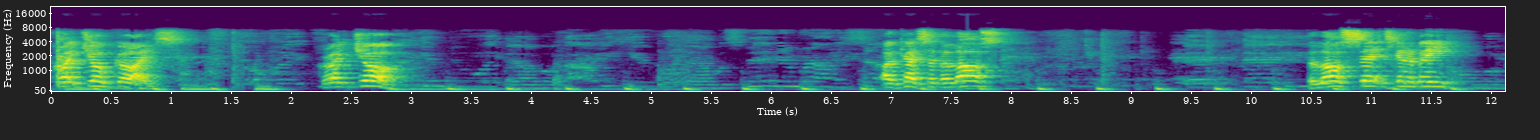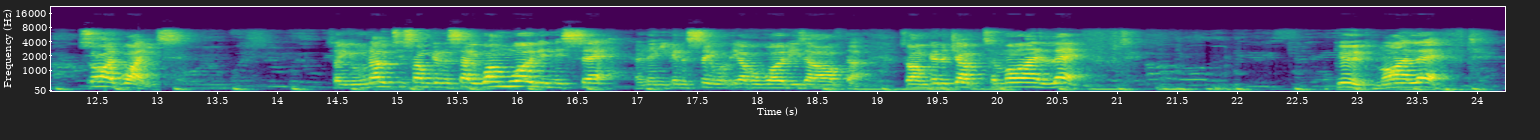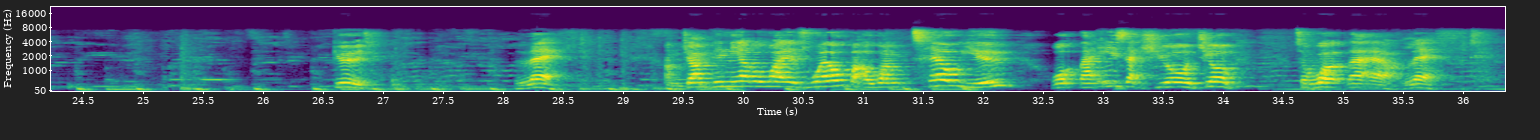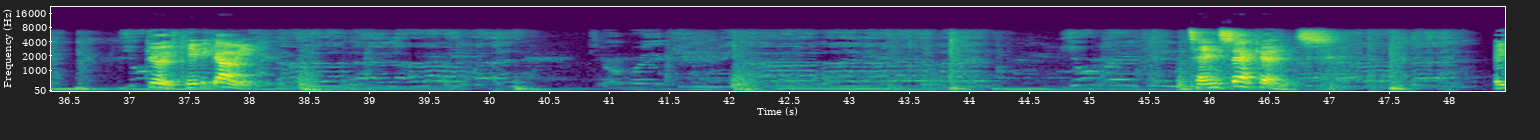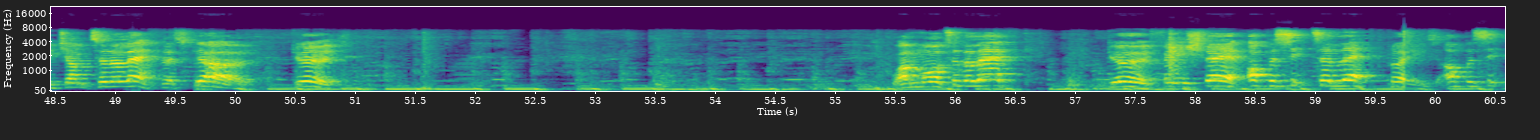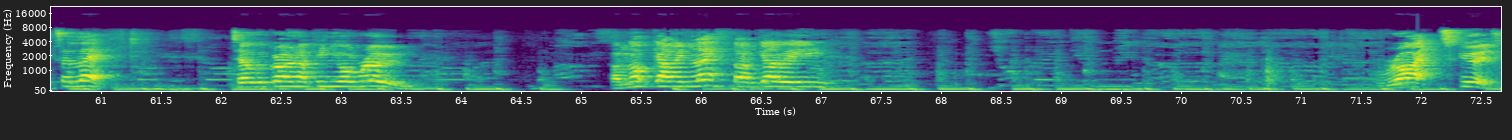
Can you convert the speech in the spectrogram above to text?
Great job, guys. Great job. Okay, so the last the last set is going to be sideways. So you'll notice I'm going to say one word in this set and then you're going to see what the other word is after. So I'm going to jump to my left. Good, my left. Good. Left. I'm jumping the other way as well, but I won't tell you what that is. That's your job to work that out. Left. Good, keep it going. Ten seconds. Big jump to the left, let's go. Good. One more to the left. Good, finish there. Opposite to left, please. Opposite to left. Tell the grown up in your room. I'm not going left, I'm going right. Good.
